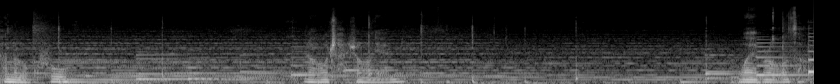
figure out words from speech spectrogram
他那么哭，让我产生了怜悯。我也不知道我怎么了。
